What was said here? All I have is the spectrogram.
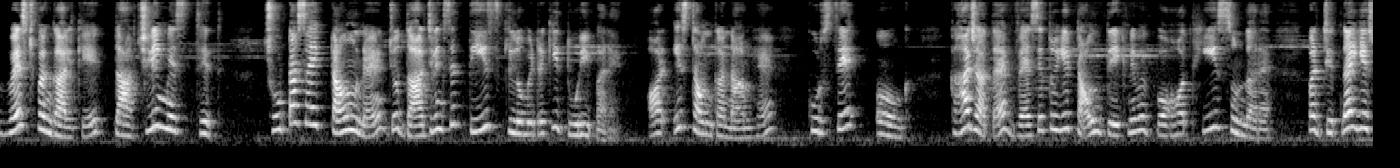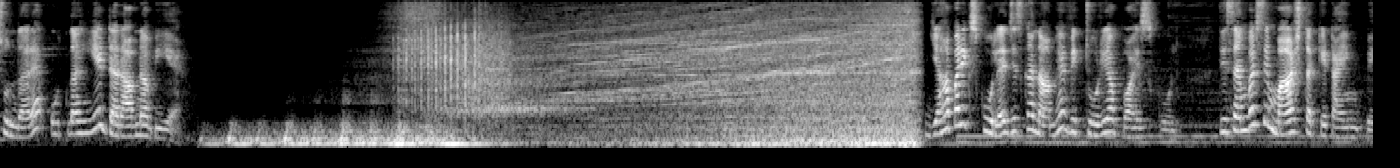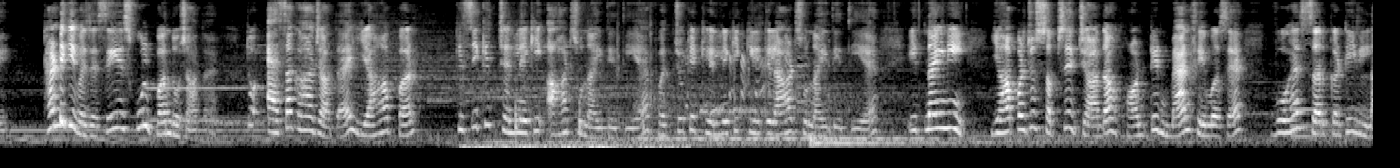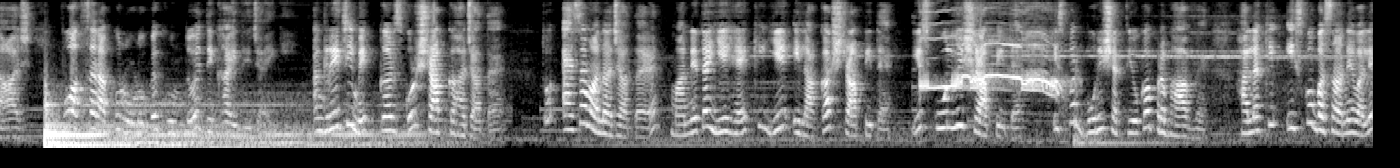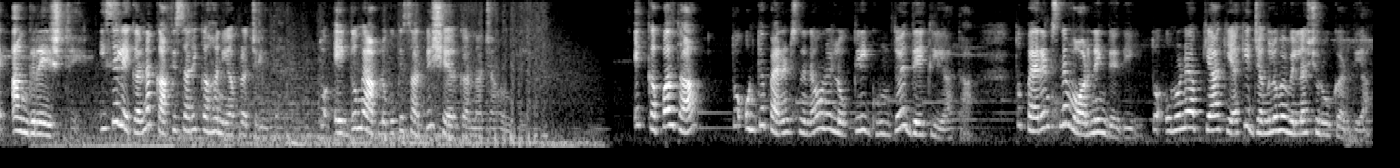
Waste Bengal के दार्जिलिंग में स्थित छोटा सा एक टाउन है, जो दार्जिलिंग से 30 किलोमीटर की दूरी पर है। और इस टाउन का नाम है कुर्से ओंग। कहा जाता है, वैसे तो ये टाउन देखने में बहुत ही सुंदर है, पर जितना ये सुंदर है, उतना ही ये डरावना भी है। यहाँ पर एक स्कूल है जिसका नाम है विक्टोरिया बॉयज़ स्कूल। दिसंबर से मार्च तक के टाइम पे ठंड की वजह से ये स्कूल बंद हो जाता है। तो ऐसा कहा जाता है, यहाँ पर किसी के चलने की आहट सुनाई देती है, बच्चों के खेलने की किलकिलाहट सुनाई देती है। इतना ही नहीं, यहाँ पर जो सबसे ज़्यादा हॉन्टेड मैन फ़ेमस है, वो है सरकटी लाश। वो अक्सर आपको रोडों पे घूमते हुए दिखाई दी जाएगी। अंग्रेज़ी में कर्ज को श्राप कहा जाता है। तो ऐसा माना जाता है, मान्यता ये है कि ये इलाका श्रापित है। ये स्कूल भी श्रापित है। इस पर बुरी शक्तियों का प्रभाव है। हालाँकि इसको बसाने वाले अंग्रेज़ थे। इसे लेकर ना काफ़ी सारी कहानियाँ प्रचलित है। तो एक दो मैं आप लोगों के साथ भी शेयर करना चाहूँगी। एक कपल था तो उनके पेरेंट्स ने ना उन्हें लोकली घूमते हुए देख लिया था। तो पेरेंट्स ने वार्निंग दे दी। तो उन्होंने अब क्या किया कि जंगलों में मिलना शुरू कर दिया।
